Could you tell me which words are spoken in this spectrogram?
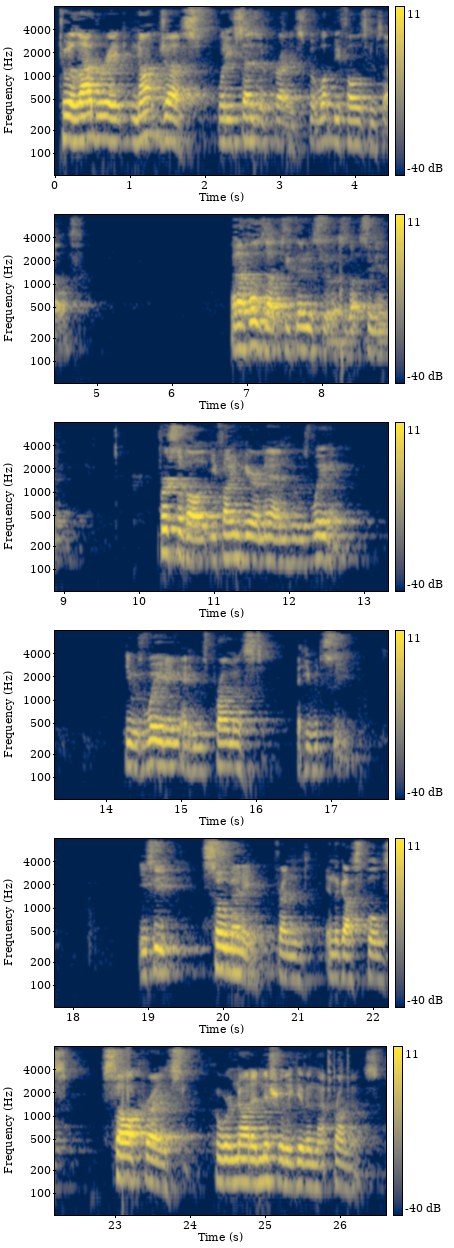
to elaborate not just what he says of Christ, but what befalls himself. And that holds out two things to us about Simeon. First of all, you find here a man who was waiting. He was waiting and he was promised that he would see. You see, so many, friend, in the Gospels saw Christ who were not initially given that promise.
